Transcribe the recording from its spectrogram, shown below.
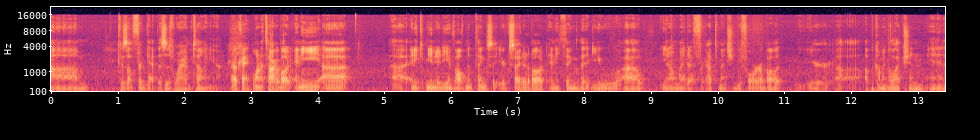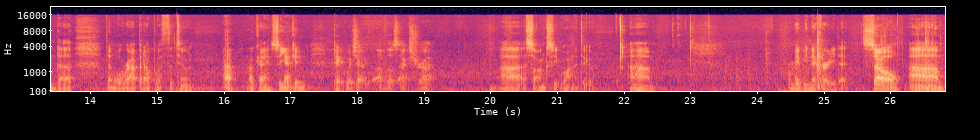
um, because I'll forget. This is why I'm telling you. Okay. Want to talk about any uh, uh, any community involvement things that you're excited about? Anything that you uh, you know might have forgot to mention before about your uh, upcoming election, and uh, then we'll wrap it up with the tune. Oh, Okay, so you Yeah. can pick which of those extra uh, songs you want to do. Um, or maybe Nick already did. So, um,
